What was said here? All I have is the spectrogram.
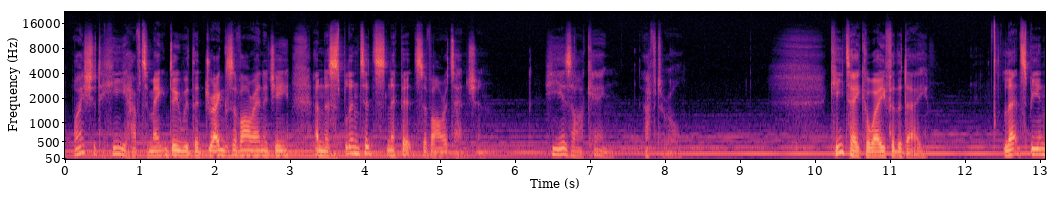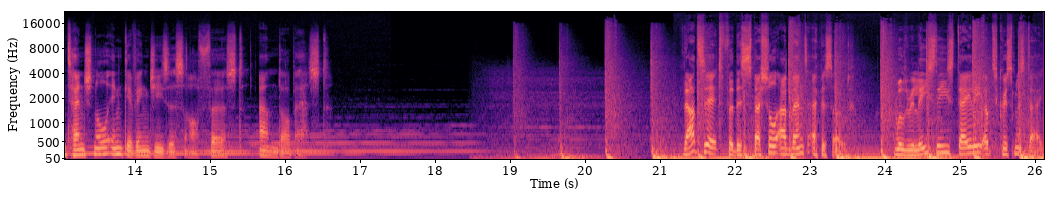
Why should He have to make do with the dregs of our energy and the splintered snippets of our attention? He is our King, after all. Key takeaway for the day Let's be intentional in giving Jesus our first and our best. That's it for this special Advent episode. We'll release these daily up to Christmas Day.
